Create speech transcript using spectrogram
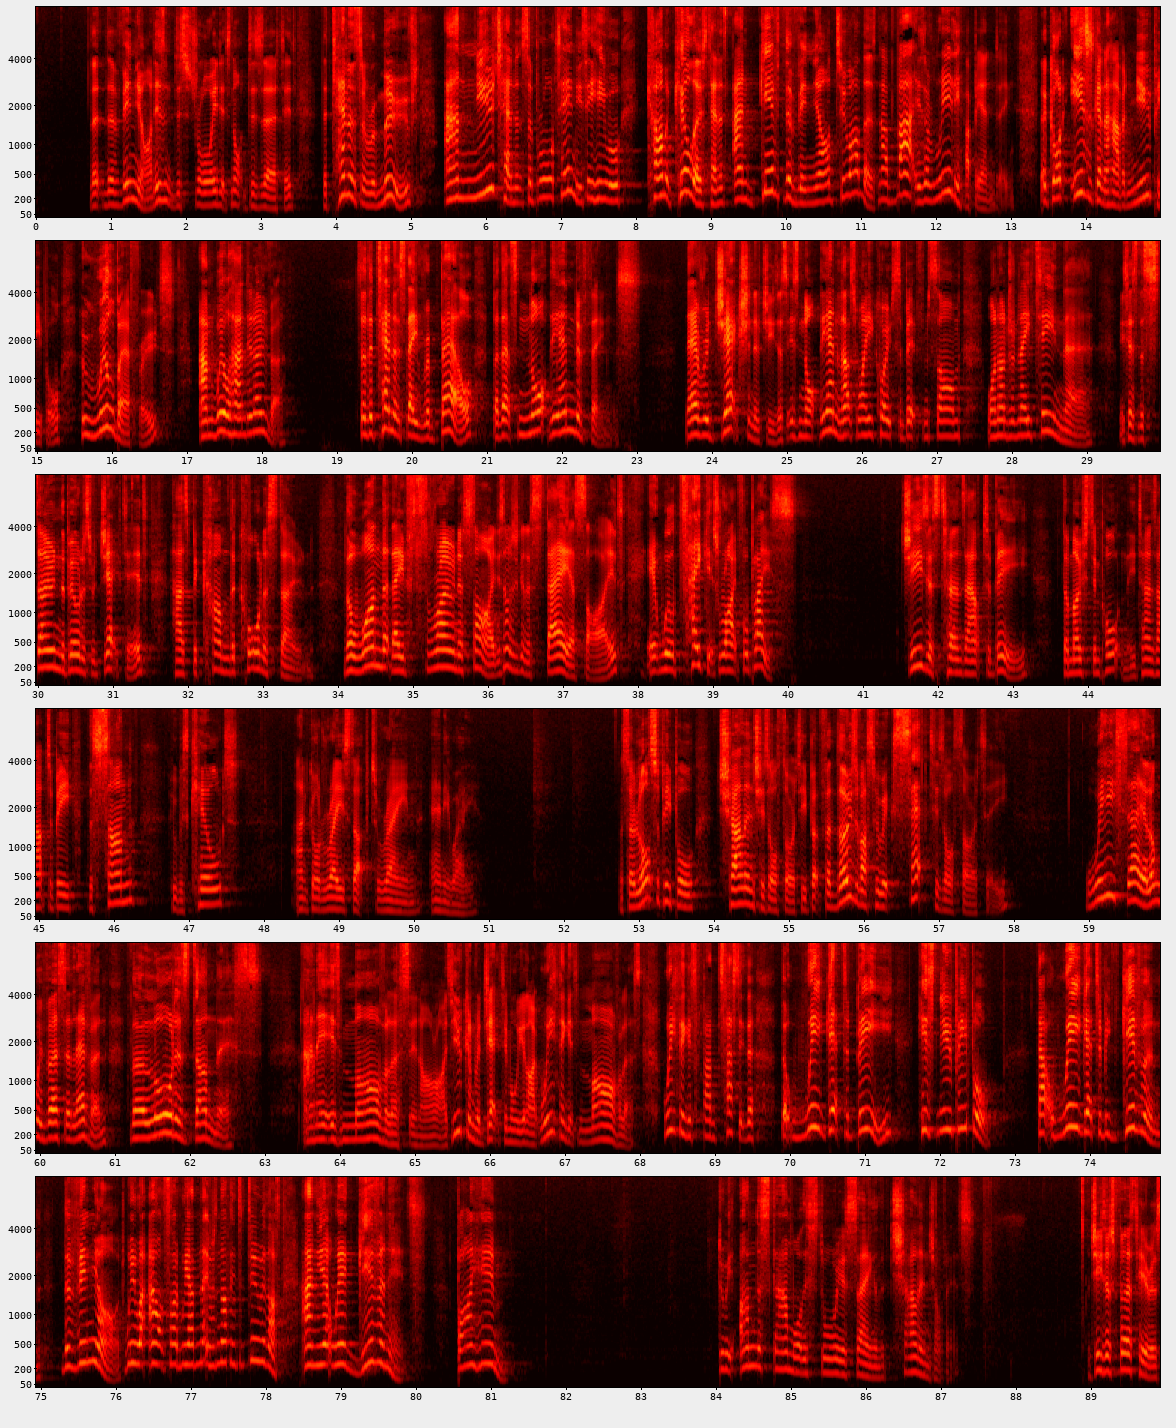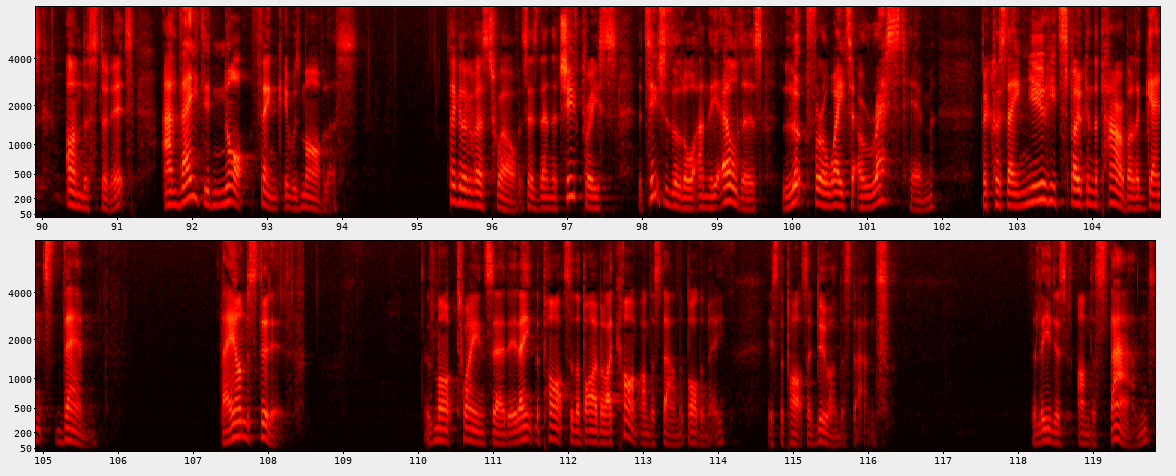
The, the vineyard isn't destroyed, it's not deserted. The tenants are removed, and new tenants are brought in. You see, he will come and kill those tenants and give the vineyard to others. Now, that is a really happy ending. That God is going to have a new people who will bear fruit and will hand it over. So the tenants, they rebel, but that's not the end of things. Their rejection of Jesus is not the end. And that's why he quotes a bit from Psalm 118 there. He says, The stone the builders rejected has become the cornerstone. The one that they've thrown aside, it's not just going to stay aside, it will take its rightful place. Jesus turns out to be the most important. He turns out to be the Son who was killed and God raised up to reign anyway. And so lots of people challenge his authority, but for those of us who accept his authority, we say, along with verse 11, the Lord has done this, and it is marvelous in our eyes. You can reject him all you like. We think it's marvelous. We think it's fantastic that, that we get to be his new people, that we get to be given the vineyard. We were outside, we had, it was nothing to do with us, and yet we're given it by him. Do we understand what this story is saying and the challenge of it? Jesus' first hearers understood it, and they did not think it was marvelous. Take a look at verse 12. It says, Then the chief priests, the teachers of the law, and the elders looked for a way to arrest him because they knew he'd spoken the parable against them. They understood it. As Mark Twain said, it ain't the parts of the Bible I can't understand that bother me, it's the parts I do understand. The leaders understand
